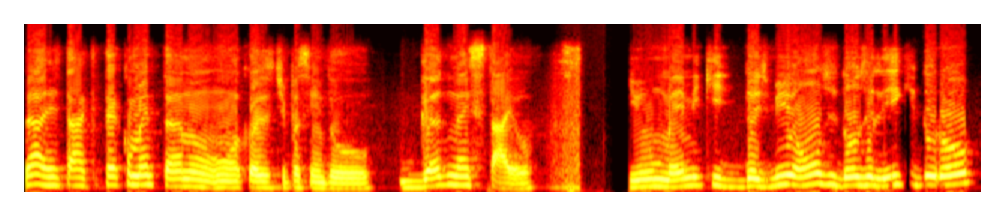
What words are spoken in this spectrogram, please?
Não, a gente tá até comentando uma coisa tipo assim do Gangnam Style. E um meme que 2011, 12 ali, que durou,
